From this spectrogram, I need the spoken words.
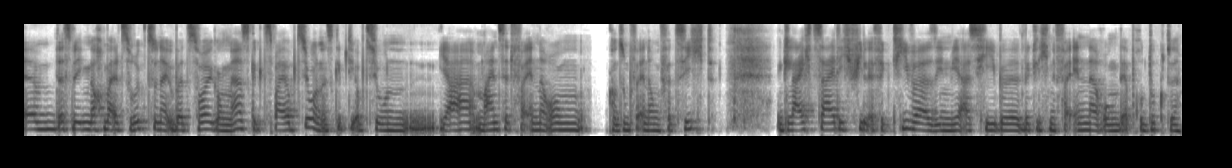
Ähm, deswegen nochmal zurück zu einer Überzeugung. Ne? Es gibt zwei Optionen. Es gibt die Option, ja, Mindset-Veränderung, Konsumveränderung, Verzicht. Gleichzeitig viel effektiver sehen wir als Hebel wirklich eine Veränderung der Produkte.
